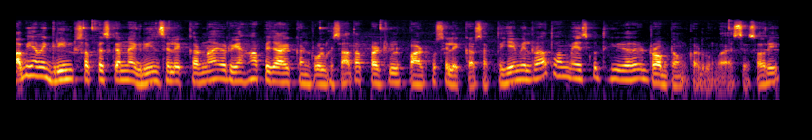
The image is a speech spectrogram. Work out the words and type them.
अभी हमें ग्रीन सप्रेस करना है ग्रीन सेलेक्ट करना है और यहाँ पे जाकर कंट्रोल के साथ आप पर्टिकुलर पार्ट को सिलेक्ट कर सकते हैं। ये मिल रहा तो मैं इसको धीरे धीरे ड्रॉप डाउन कर दूँगा ऐसे सॉरी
